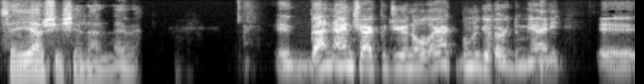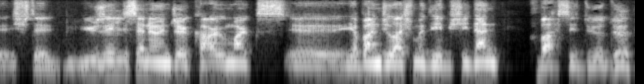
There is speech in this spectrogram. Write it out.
Seyyar şişelerle evet. E, ben en çarpıcı yönü olarak bunu gördüm. Yani e, işte 150 sene önce Karl Marx e, yabancılaşma diye bir şeyden bahsediyordu.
